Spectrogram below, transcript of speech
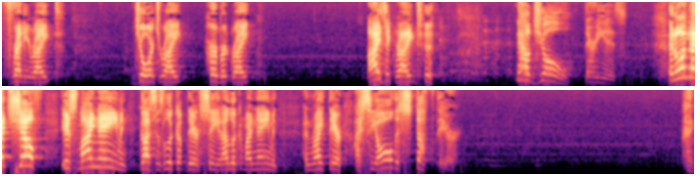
Freddie Wright, George Wright, Herbert Wright, Isaac Wright. now Joel, there he is. And on that shelf is my name. And God says, Look up there, see. And I look at my name, and, and right there, I see all this stuff there. And,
